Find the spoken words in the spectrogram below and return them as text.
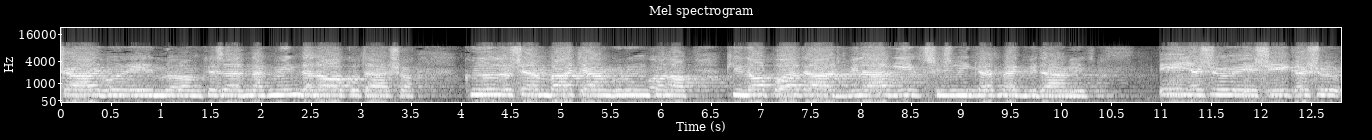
sárdul én, Uram, kezednek minden alkotása, különösen bátyánk Urunk a nap, ki nappal tárgy világít, s minket megvidámít. Ényeső és ékeső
